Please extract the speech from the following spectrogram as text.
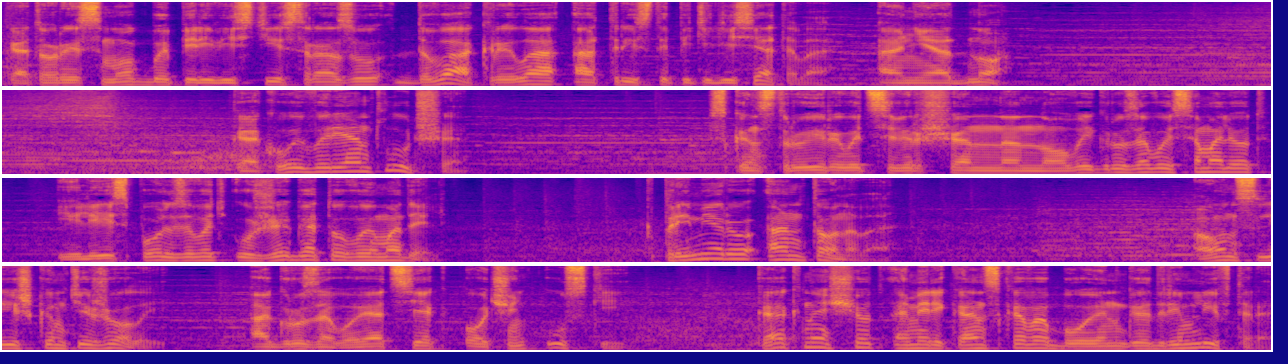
который смог бы перевести сразу два крыла А-350, а не одно – какой вариант лучше? Сконструировать совершенно новый грузовой самолет или использовать уже готовую модель? К примеру, Антонова. Он слишком тяжелый, а грузовой отсек очень узкий. Как насчет американского Боинга Дримлифтера?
